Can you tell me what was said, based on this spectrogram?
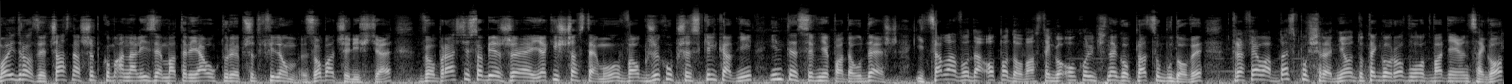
Moi drodzy, czas na szybką analizę materiału, który przed chwilą zobaczyliście. Wyobraźcie sobie, że jakiś czas temu w Wałbrzychu przez kilka dni intensywnie padał deszcz i cała woda opadowa z tego okolicznego placu budowy trafiała bezpośrednio do tego rowu odwadniającego,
